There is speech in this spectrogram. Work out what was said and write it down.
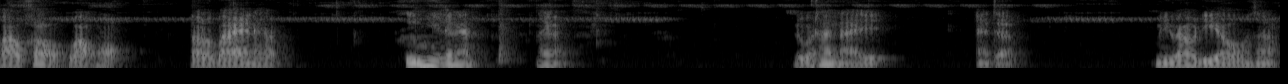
วาวเข้าวาวออกวาวระบายนะครับ คือมีแล้วกันนะครับ หรือว่าท่านไหนอาจจะมีวาวเดียวนะครับ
